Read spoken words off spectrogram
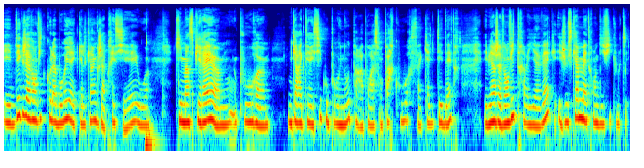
Et dès que j'avais envie de collaborer avec quelqu'un que j'appréciais ou qui m'inspirait pour une caractéristique ou pour une autre par rapport à son parcours, sa qualité d'être, eh bien j'avais envie de travailler avec et jusqu'à me mettre en difficulté.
